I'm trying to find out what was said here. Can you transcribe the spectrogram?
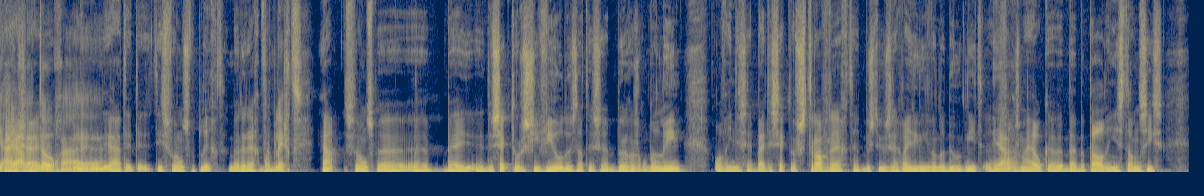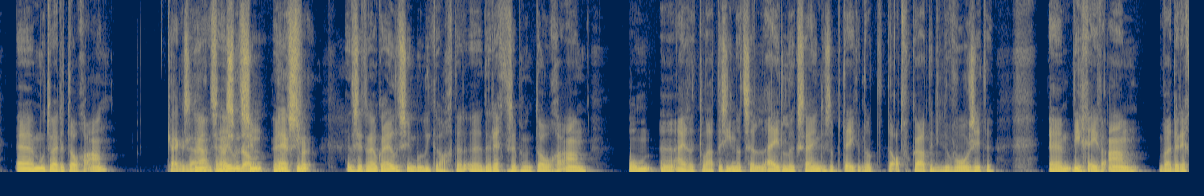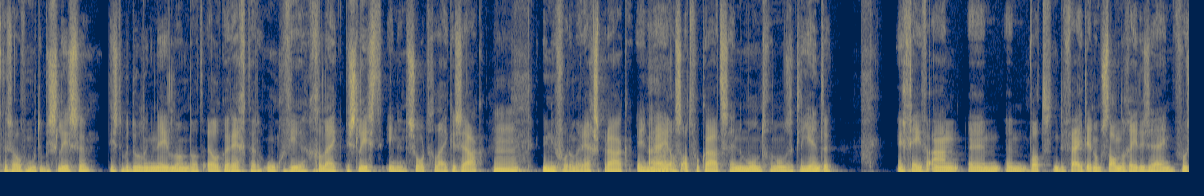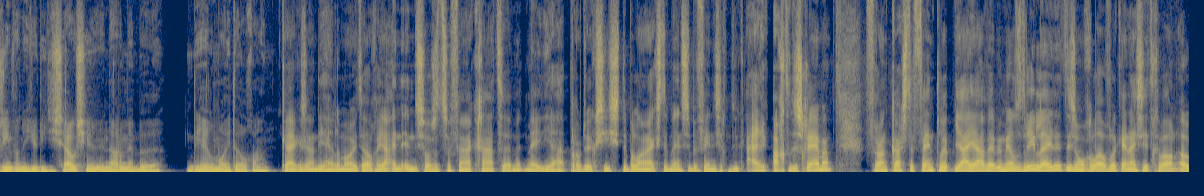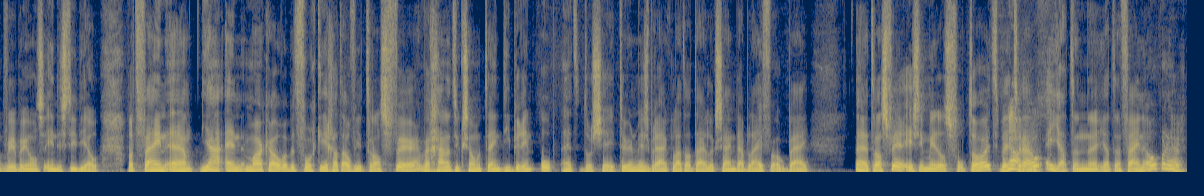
Je Nou ja, eigen wij- toga eh, ja, het, is voor ons verplicht bij de rechtbank. verplicht. Ja, het is voor ons eh, bij de sector civiel, dus dat is burgers onderling. Of in de, bij de sector strafrecht, bestuursrecht weet ik niet, want dat doe ik niet. Ja. Volgens mij ook bij bepaalde instanties. moeten wij de toga aan. Kijk eens aan. Ja, het is en als we heel dan Er zit dan ook een hele symboliek achter. De rechters hebben een toga aan om eigenlijk te laten zien dat ze leidelijk zijn. Dus dat betekent dat de advocaten die ervoor zitten, die geven aan waar de rechters over moeten beslissen. Het is de bedoeling in Nederland dat elke rechter ongeveer gelijk beslist in een soortgelijke zaak. Mhm. Uniforme rechtspraak. En Aha. wij als advocaat zijn de mond van onze cliënten. En geven aan ehm, ehm, wat de feiten en omstandigheden zijn, voorzien van een juridisch sausje. En daarom hebben we die hele mooie toga aan. Kijk eens aan, die hele mooie toga. Ja, en, en zoals het zo vaak gaat eh, met mediaproducties, de belangrijkste mensen bevinden zich natuurlijk eigenlijk achter de schermen. Frank Kasten Fanclub. Ja, ja, we hebben inmiddels drie leden. Het is ongelooflijk. En hij zit gewoon ook weer bij ons in de studio. Wat fijn. eh, ja, en Marco, we hebben het vorige keer gehad over je transfer. We gaan natuurlijk zo meteen dieper in op het dossier turnmisbruik. Laat dat duidelijk zijn, daar blijven we ook bij. Eh, transfer is inmiddels voltooid bij Ja. Trouw. En je had, een, je had een fijne opener.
